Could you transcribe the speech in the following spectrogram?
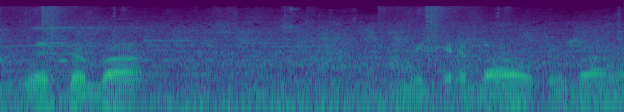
Akyat baba. May trabaho, trabaho.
